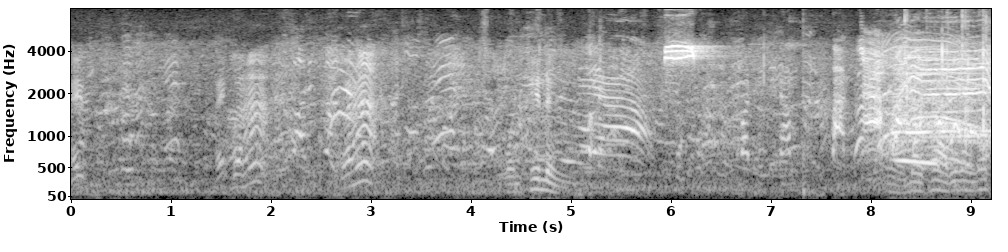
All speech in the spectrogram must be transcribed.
เฮ้ย เบอร์ห้าเบอร์ห้าคนที่หนึ่งอ่าไม่พลาดแล้วกันครับ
